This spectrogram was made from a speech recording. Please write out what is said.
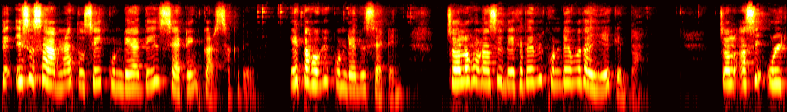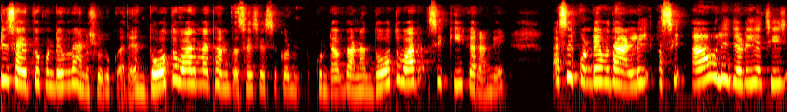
ਤੇ ਇਸ ਹਿਸਾਬ ਨਾਲ ਤੁਸੀਂ ਕੁੰਡਿਆਂ ਦੀ ਸੈਟਿੰਗ ਕਰ ਸਕਦੇ ਹੋ। ਇਹ ਤਾਂ ਹੋ ਗਈ ਕੁੰਡਿਆਂ ਦੀ ਸੈਟਿੰਗ ਚਲੋ ਹੁਣ ਅਸੀਂ ਦੇਖਦੇ ਹਾਂ ਵੀ ਕੁੰਡੇ ਵਧਾਈਏ ਕਿੱਦਾਂ। ਚਲੋ ਅਸੀਂ ਉਲਟੀ ਸਾਈਡ ਤੋਂ ਕੁੰਡੇ ਵਧਾਉਣੇ ਸ਼ੁਰੂ ਕਰ ਰਹੇ ਹਾਂ। ਦੋ ਤੋਂ ਬਾਅਦ ਮੈਂ ਤੁਹਾਨੂੰ ਦੱਸਿਆ ਸੀ ਅਸੀਂ ਕੁੰ- ਕੁੰਡਾ ਵਧਾਉਣਾ। ਦੋ ਤੋਂ ਬਾਅਦ ਅਸੀਂ ਕੀ ਕਰਾਂਗੇ? ਅਸੀਂ ਕੁੰਡੇ ਵਧਾਉਣ ਲਈ ਅਸੀਂ ਆਹ ਵਾਲੀ ਜਿਹੜੀ ਹੈ ਚੀਜ਼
